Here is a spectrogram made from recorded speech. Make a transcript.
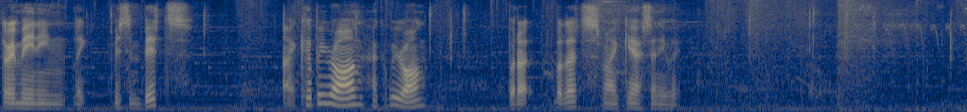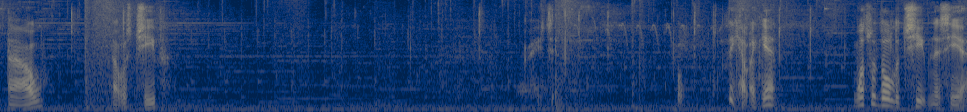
the remaining like missing bits. I could be wrong. I could be wrong, but I, but that's my guess anyway. Ow, that was cheap. Right. Oh, what the hell again? What's with all the cheapness here?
